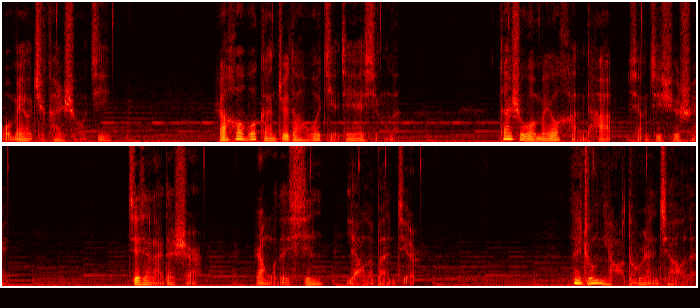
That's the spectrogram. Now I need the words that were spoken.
我没有去看手机，然后我感觉到我姐姐也醒了，但是我没有喊她，想继续睡。接下来的事儿。让我的心凉了半截儿。那种鸟突然叫了。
